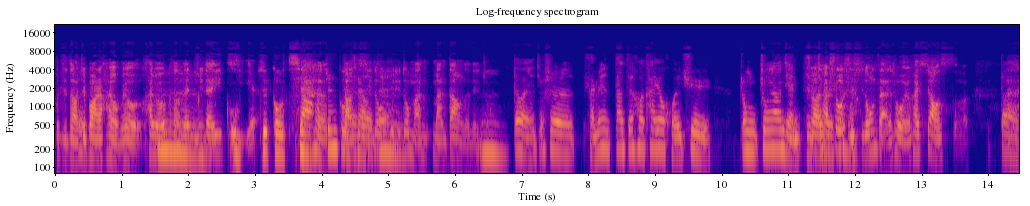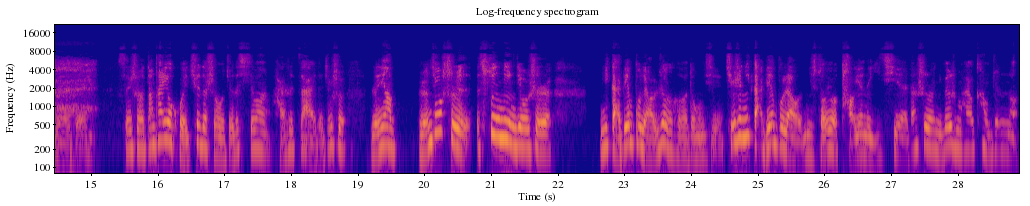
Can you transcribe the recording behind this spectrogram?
不知道这帮人还有没有还有没有可能再聚在一起？这够呛，真够呛，都估计都蛮蛮荡的那种。对，就是反正到最后他又回去中中央检，知道，他收拾徐东仔的时候，我就快笑死了。对对对。所以说，当他又回去的时候，我觉得希望还是在的。就是人要人就是宿命，就是你改变不了任何东西。其实你改变不了你所有讨厌的一切，但是你为什么还要抗争呢？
